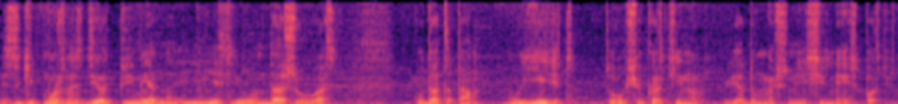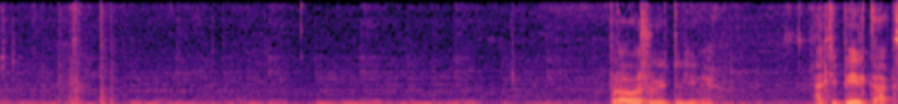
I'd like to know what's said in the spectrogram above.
Сгиб можно сделать примерно, и если он даже у вас куда-то там уедет, то общую картину, я думаю, что не сильно испортит. Провожу эту линию. А теперь как?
